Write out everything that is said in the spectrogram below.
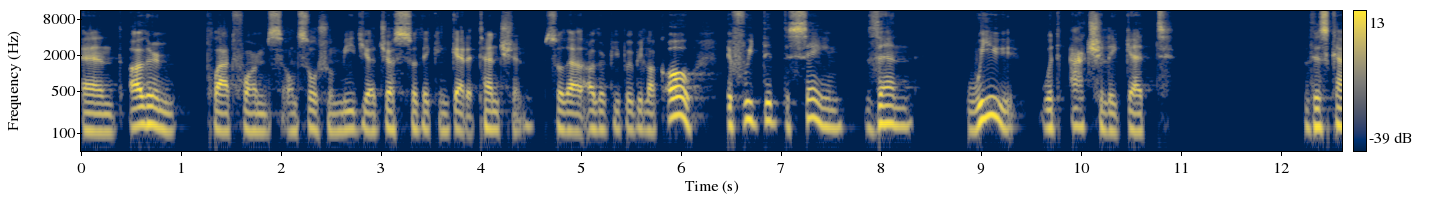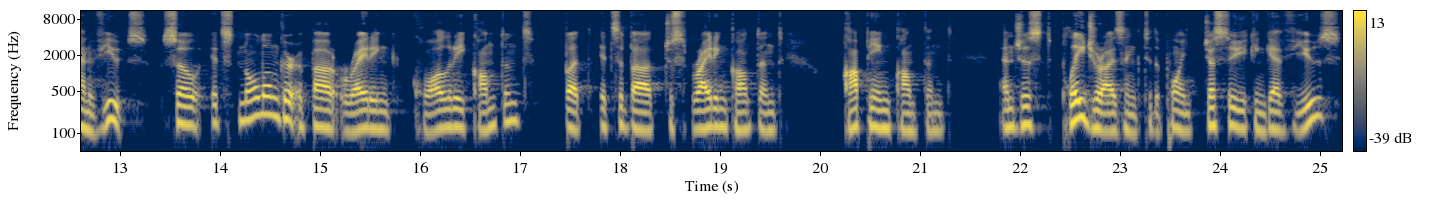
and other platforms on social media just so they can get attention, so that other people be like, "Oh, if we did the same, then we would actually get." this kind of views. So it's no longer about writing quality content, but it's about just writing content, copying content, and just plagiarizing to the point just so you can get views.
